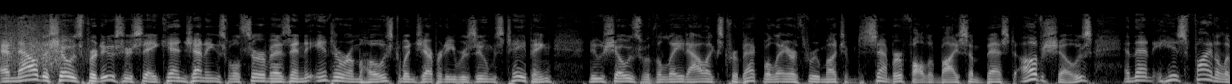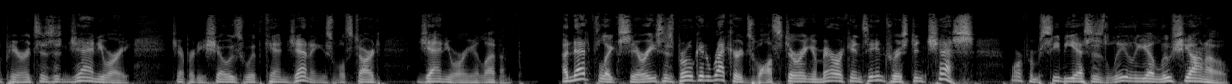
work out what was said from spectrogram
And now the show's producers say Ken Jennings will serve as an interim host when Jeopardy resumes taping. New shows with the late Alex Trebek will air through much of December, followed by some best of shows, and then his final appearances in January. Jeopardy shows with Ken Jennings will start January 11th. A Netflix series has broken records while stirring Americans' interest in chess. More from CBS's Lilia Luciano.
